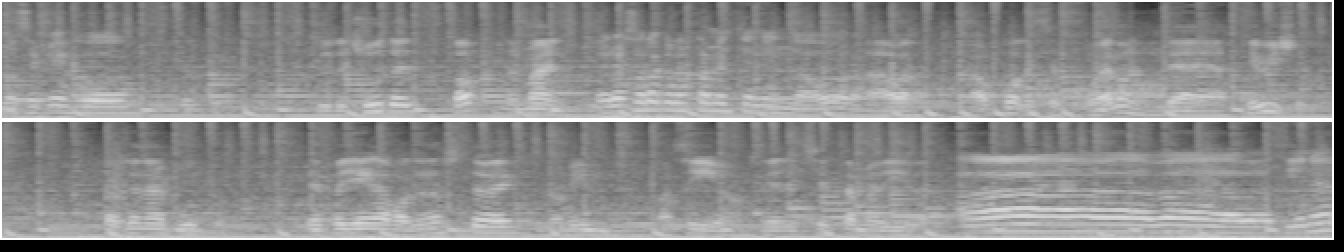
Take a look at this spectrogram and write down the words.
no se quejó, Shooter, shooter, top, normal. pero eso es lo que lo están entendiendo ahora. Ahora, ah, porque se fueron de Activision. Ese no es el punto. Después llega Borderlands 3, lo mismo, vacío, en cierta medida. Ah, tiene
